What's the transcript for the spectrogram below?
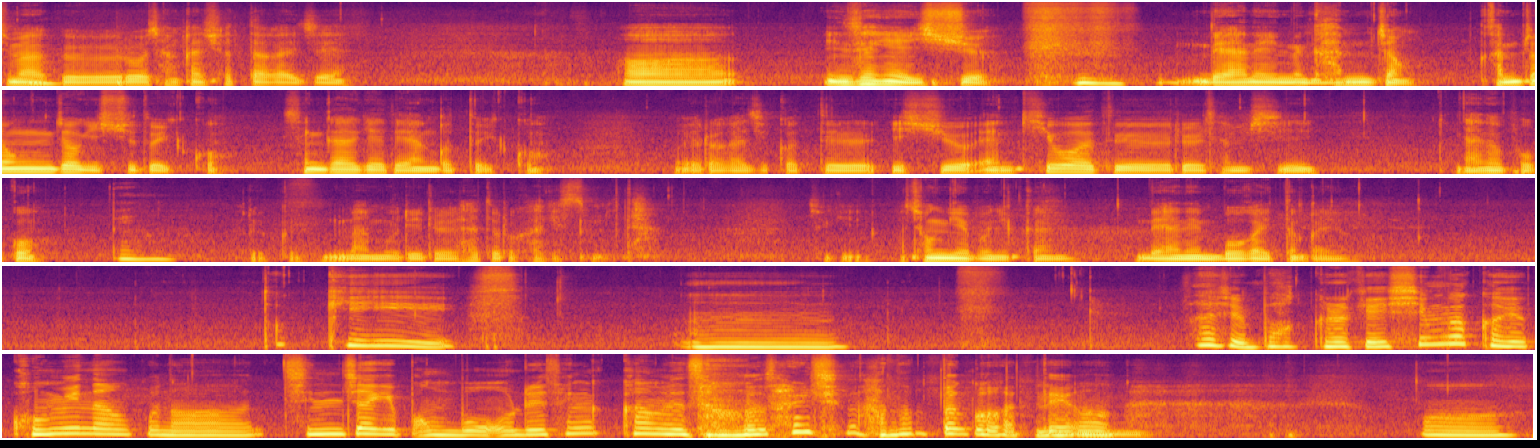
마지막으로 잠깐 쉬었다가 이제 어, 인생의 이슈, 내 안에 있는 감정, 감정적 이슈도 있고 생각에 대한 것도 있고 뭐 여러 가지 것들 이슈 and 키워드를 잠시 나눠보고 네. 그리고 끝- 마무리를 하도록 하겠습니다. 저기 정리해 보니까 내 안에 뭐가 있던가요? 특히 음 사실 막 그렇게 심각하게 고민하거나 진지하게 막 뭐를 생각하면서 살지는 않았던 것 같아요. 음, 어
